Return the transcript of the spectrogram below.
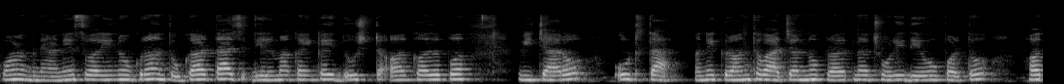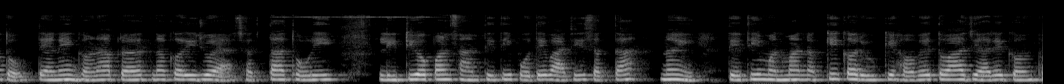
પણ જ્ઞાનેશ્વરીનો ગ્રંથ ઉગાડતા જ દિલમાં કંઈ કંઈ દુષ્ટ અકલ્પ વિચારો ઉઠતા અને ગ્રંથ વાંચનનો પ્રયત્ન છોડી દેવો પડતો હતો. તેને ઘણા પ્રયત્ન કરી જોયા, છતાં થોડી લીટીઓ પણ શાંતિથી પોતે વાંચી શકતા નહીં. તેથી મનમાં નક્કી કર્યું કે હવે તો આ જ્યારે ગ્રંથ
